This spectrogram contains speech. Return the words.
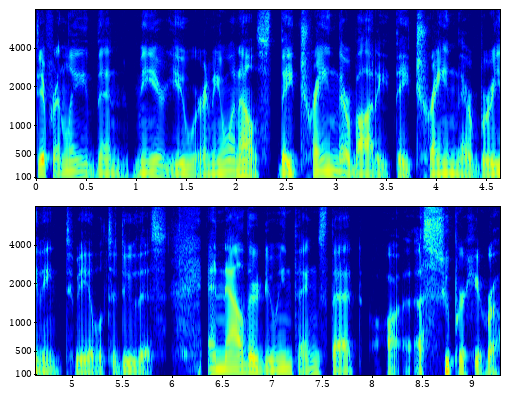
differently than me or you or anyone else. They train their body, they train their breathing to be able to do this. And now they're doing things that a superhero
